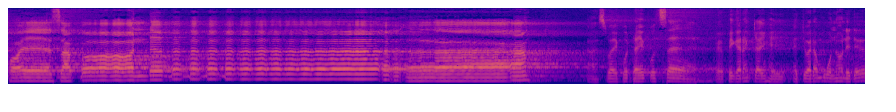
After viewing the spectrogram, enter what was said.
คอยสักก่อนเด้อสวยกดใดกดแส่เป็นกำลังใจให้จวยน้ำมูลเฮาเด้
